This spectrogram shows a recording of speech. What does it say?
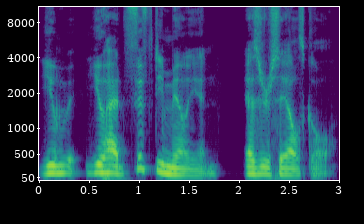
you you had 50 million as your sales goal.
